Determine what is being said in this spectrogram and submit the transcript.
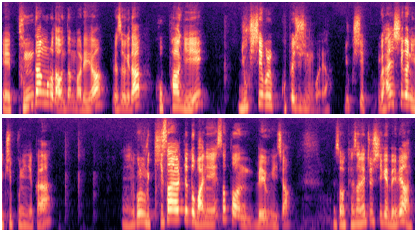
예, 분당으로 나온단 말이에요. 그래서 여기다 곱하기 60을 곱해주시는 거예요. 60. 1시간이 60분이니까. 예, 이걸 우리 기사할 때도 많이 했었던 내용이죠. 그래서 계산해 주시게 되면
